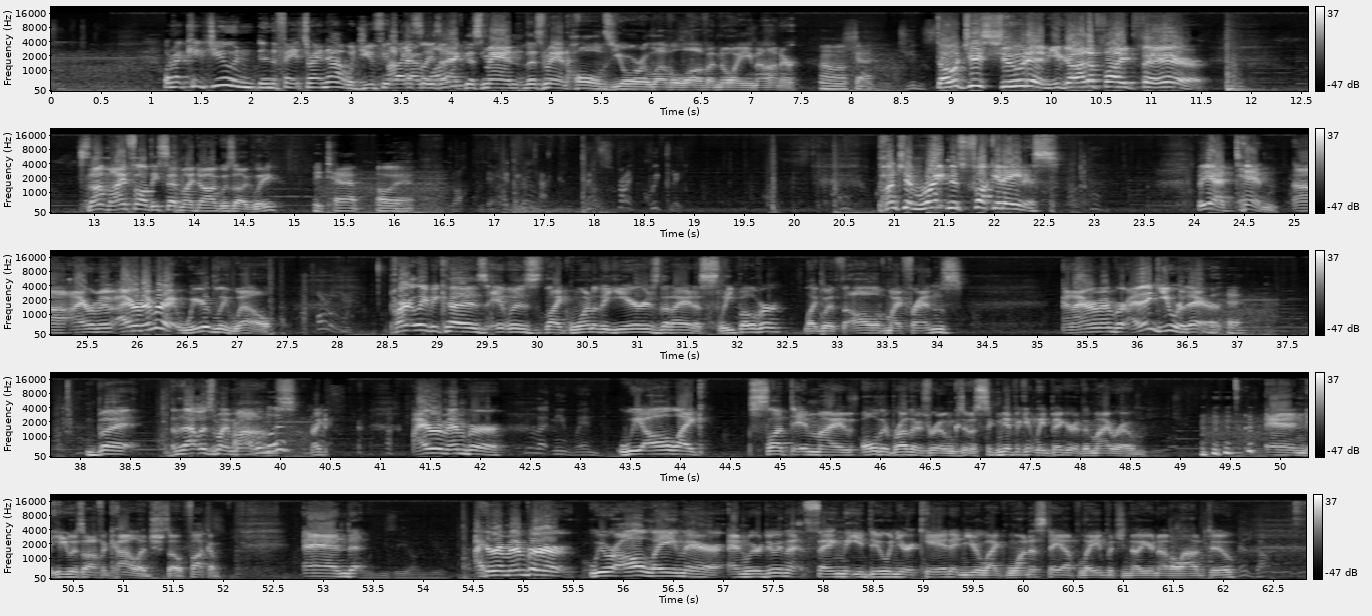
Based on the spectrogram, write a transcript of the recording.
What if I kicked you in, in the face right now? Would you feel like Honestly, I won? Zach, this man this man holds your level of annoying honor. Oh, okay. Don't just shoot him. You gotta fight fair. It's not my fault he said my dog was ugly. We tap. Oh, yeah. Block with a heavy attack. Let's strike quickly. punch him right in his fucking anus. But yeah, ten. Uh, I remember. I remember it weirdly well. Partly because it was like one of the years that I had a sleepover, like with all of my friends, and I remember. I think you were there, but that was my mom's. Like, I remember You let me win. we all like slept in my older brother's room because it was significantly bigger than my room. and he was off at college, so fuck him. And I remember we were all laying there and we were doing that thing that you do when you're a kid and you like want to stay up late but you know you're not allowed to.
